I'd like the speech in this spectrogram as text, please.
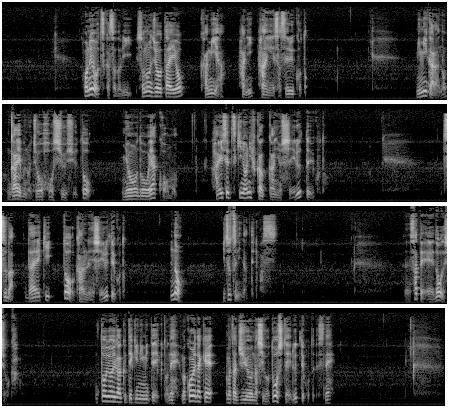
骨を司りその状態を髪や歯に反映させること耳からの外部の情報収集と尿道や肛門。排泄機能に深く関与しているということ。唾唾液と関連しているということ。の5つになってきます。さてどうでしょうか。東洋医学的に見ていくとね、まあ、これだけまた重要な仕事をしているってことですね。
